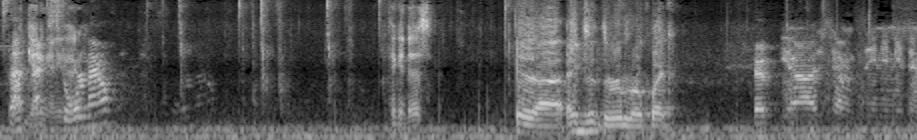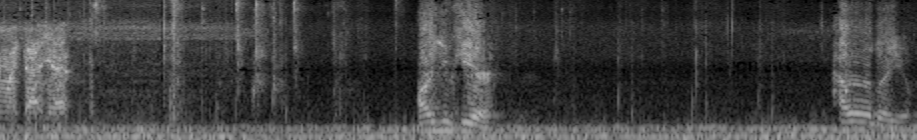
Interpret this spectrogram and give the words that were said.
Is that Not next door now? I think it is. Here, uh, exit the room real quick. Okay. Yeah, I just haven't seen anything like that yet. Are you here? How old are you?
